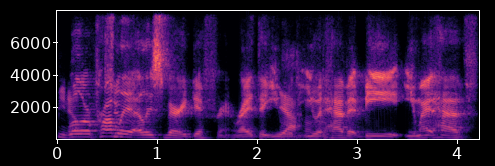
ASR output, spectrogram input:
you know, well, or probably super- at least very different, right? That you yeah. would you would have it be you might have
